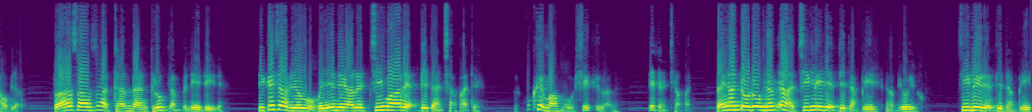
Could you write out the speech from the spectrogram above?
ထောက်ပြတယ်ဘာသာစထန်တန်ဂရုကံပနေတည်တယ်ဒီကိစ္စမျိုးကိုဘယင်းတွေကလည်းကြီးမားတဲ့အပြစ်ဒဏ်ချမှတ်တယ်ခုခေတ်မှာမဟုတ်ရှိခေတ်ကလည်းပြစ်ဒဏ်ချမှတ်နိုင်ငံတော်တော်များများကြီးလေးတဲ့အပြစ်ဒဏ်ပေးတာမျိုးတွေကိုကြီးလေးတဲ့အပြစ်ဒဏ်ပေး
